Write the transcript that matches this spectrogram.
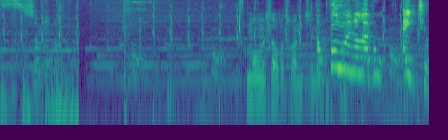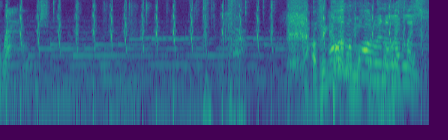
something on. I'm almost level 20 now. I'm following a level 8 around. I think Why I am I unlock a following a level knight.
